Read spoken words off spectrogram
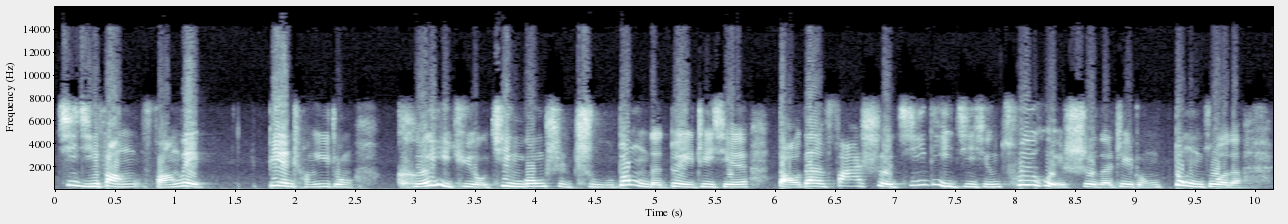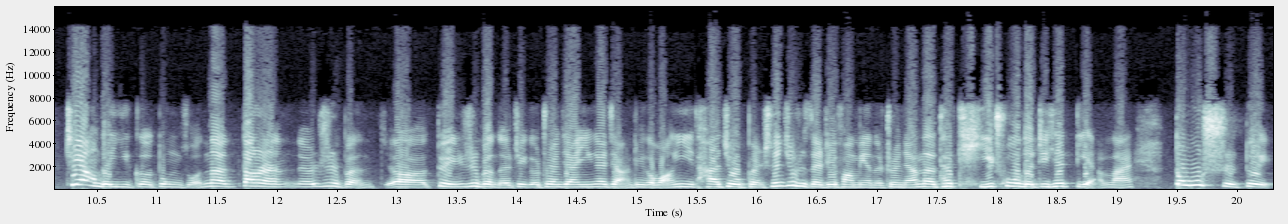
积极防防卫变成一种？可以具有进攻式、主动的对这些导弹发射基地进行摧毁式的这种动作的这样的一个动作。那当然，呃，日本呃，对日本的这个专家应该讲，这个王毅他就本身就是在这方面的专家。那他提出的这些点来，都是对。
